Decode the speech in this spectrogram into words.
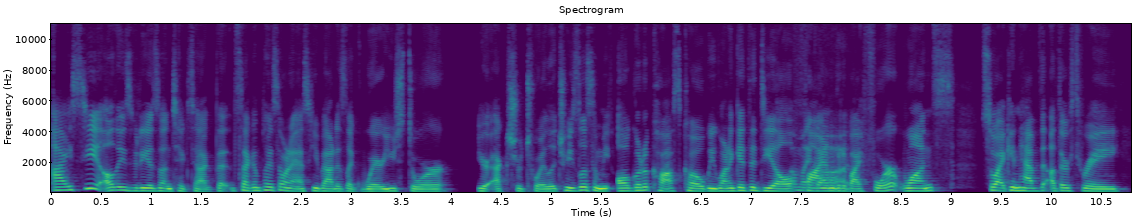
I see all these videos on TikTok. The second place I want to ask you about is like where you store your extra toiletries. Listen, we all go to Costco. We want to get the deal. Oh Fine, I'm going to buy four at once so I can have the other three.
